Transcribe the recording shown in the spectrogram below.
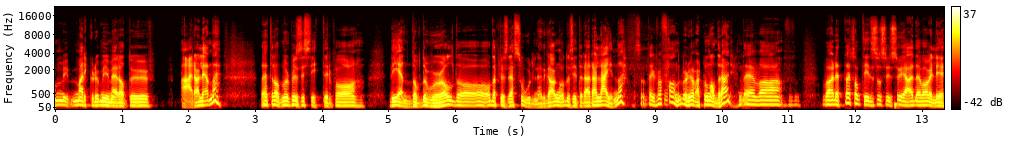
Merker du mye mer at du er alene. Det er et eller annet hvor du plutselig sitter på the end of the world, og, det plutselig er solnedgang, og du sitter der aleine. Så jeg tenker hva faen, det burde jo vært noen andre her. Det var, hva er dette? Samtidig så syns jo jeg det var veldig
